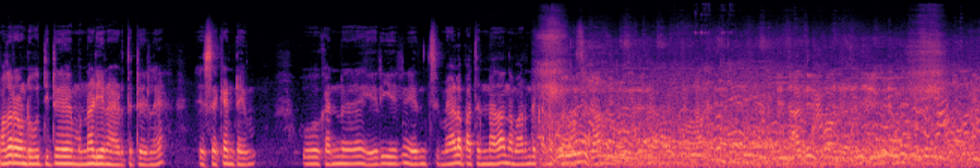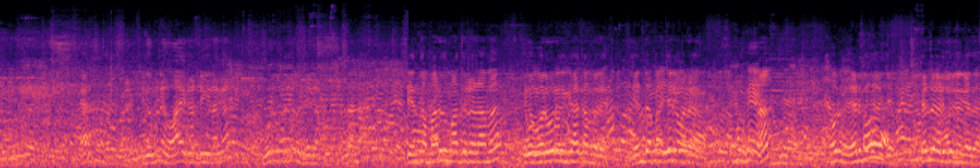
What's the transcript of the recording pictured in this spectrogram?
முதல் ரவுண்டு ஊற்றிட்டு முன்னாடியே நான் எடுத்துகிட்டு இருந்தேன் இது செகண்ட் டைம் ஓ கண் எரி எரின்னு எரிஞ்சு மேலே பார்த்துன்னா தான் அந்த மருந்து கண்ணு வாய் கட்டிங்கனாக்க எந்த மருந்து மாத்திரம் இல்லாமல் இது ஒரு ஊருக்கு கேட்காம இரு. எந்த பிரச்சனையும் வராது? ஒரு எடுத்துக்க செல்லில் எடுத்துக்கோங்க அதை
